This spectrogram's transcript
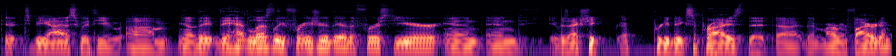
To, to be honest with you, um, you know they, they had Leslie Frazier there the first year, and and it was actually a pretty big surprise that uh, that Marvin fired him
